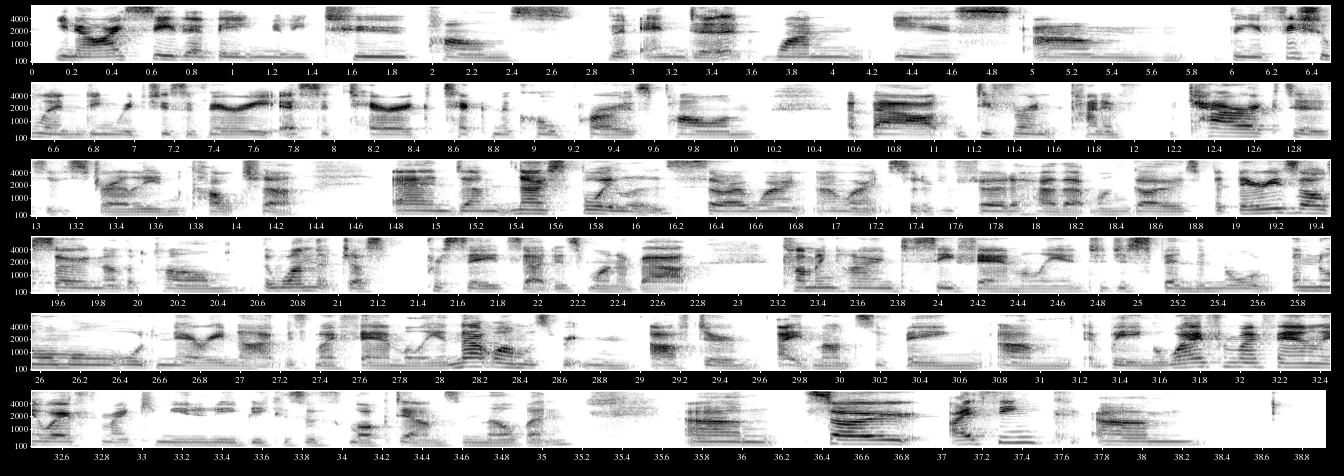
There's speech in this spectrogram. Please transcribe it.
you know, I see there being really two poems that end it. One is um, the official ending, which is a very esoteric, technical prose poem about different kind of characters of Australian culture. And um, no spoilers, so I won't I won't sort of refer to how that one goes. But there is also another poem. The one that just precedes that is one about coming home to see family and to just spend a, nor- a normal, ordinary night with my family. And that one was written after eight months of being um, being away from my family, away from my community because of lockdowns in Melbourne. Um, so I think um,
